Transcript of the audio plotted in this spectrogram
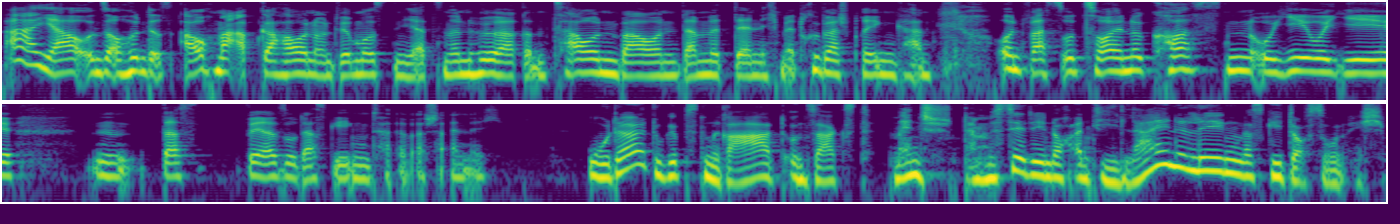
ah ja, unser Hund ist auch mal abgehauen und wir mussten jetzt einen höheren Zaun bauen, damit der nicht mehr drüber springen kann. Und was so Zäune kosten, oje, oje, hm, das wäre so das Gegenteil wahrscheinlich. Oder du gibst einen Rat und sagst, Mensch, da müsst ihr den doch an die Leine legen, das geht doch so nicht.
